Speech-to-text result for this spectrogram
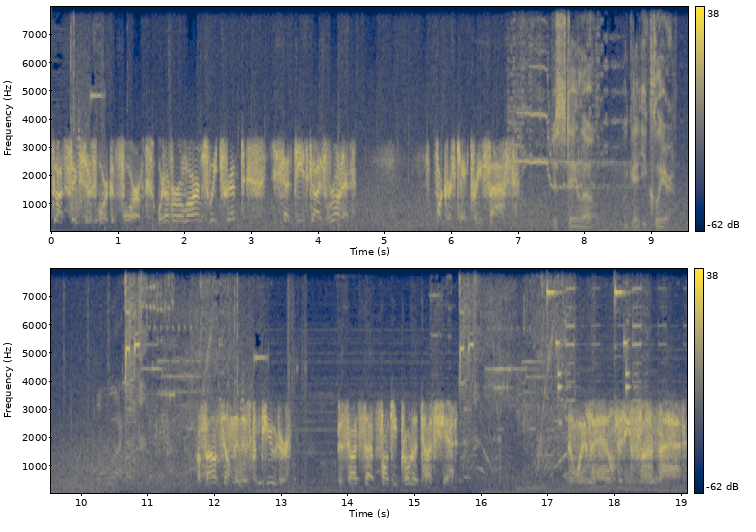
got fixers working for him. Whatever alarms we tripped, he sent these guys running. Fuckers came pretty fast. Just stay low. We'll get you clear. I found something in his computer. Besides that funky prototype shit. Then where the hell did he find that?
